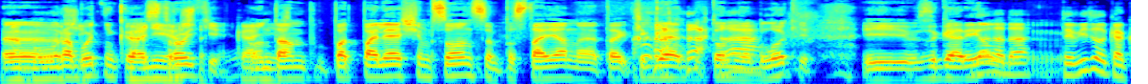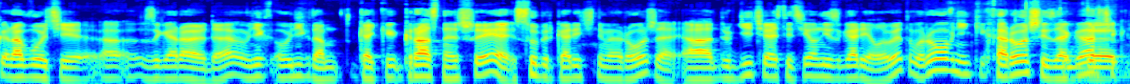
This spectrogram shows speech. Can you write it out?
э, работника конечно, стройки. Конечно. Он там под палящим солнцем постоянно тягает бетонные блоки и загорел. Да-да-да. Ты видел, как рабочие а, загорают, да? У них, у них там как красная шея, супер коричневая рожа, а другие части тела не загорело. У этого ровненький, хороший загарчик. Да.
